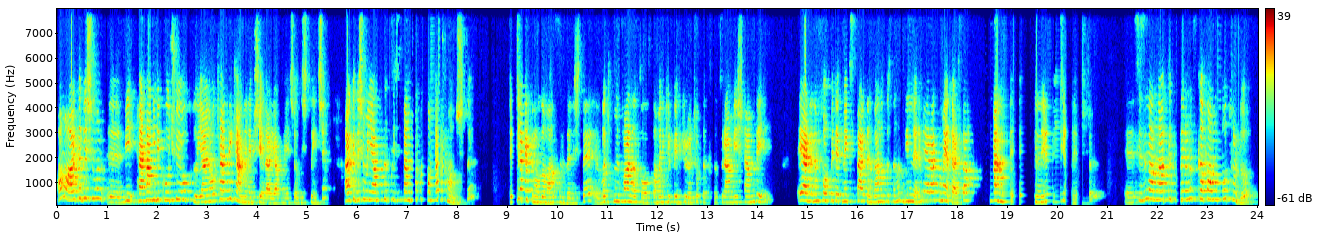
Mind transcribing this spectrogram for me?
Ama arkadaşımın e, bir herhangi bir koçu yoktu. Yani o kendi kendine bir şeyler yapmaya çalıştığı için arkadaşımın yaptığı sistem çok yatmamıştı. Rica ettim o zaman sizden işte. E, vakitimiz var nasıl olsa manikür pedikür öyle çok da kısa süren bir işlem değil. Eğer dedim sohbet etmek isterseniz anlatırsanız dinlerim. Eğer aklıma yatarsa ben de sizin anlattıklarınız kafamda oturdu.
